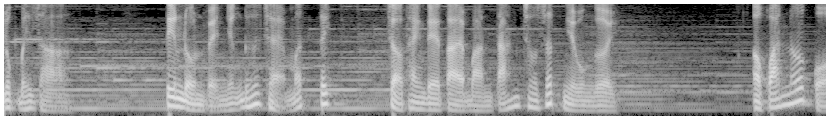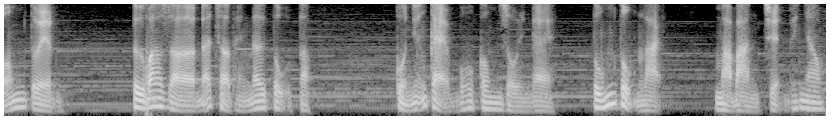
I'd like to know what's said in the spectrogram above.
Lúc bấy giờ, Tin đồn về những đứa trẻ mất tích Trở thành đề tài bàn tán cho rất nhiều người. Ở quán nước của ông Tuyền, Từ bao giờ đã trở thành nơi tụ tập Của những kẻ vô công rồi nghề, Túm tụm lại Mà bàn chuyện với nhau.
